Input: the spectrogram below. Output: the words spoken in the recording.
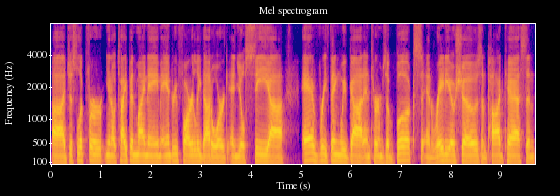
Uh, just look for, you know, type in my name, andrewfarley.org, and you'll see uh, everything we've got in terms of books and radio shows and podcasts. And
